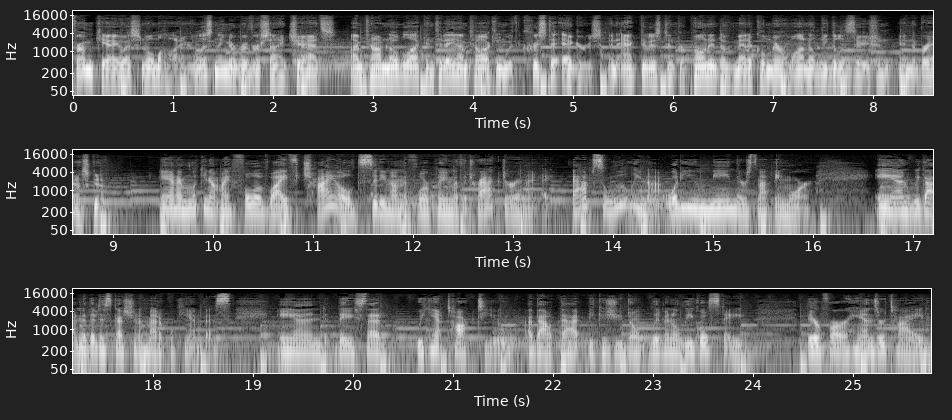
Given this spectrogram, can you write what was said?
From KIOS in Omaha, you're listening to Riverside Chats. I'm Tom Knoblauch, and today I'm talking with Crista Eggers, an activist and proponent of medical marijuana legalization in Nebraska. And I'm looking at my full of life child sitting on the floor playing with a tractor, and I, absolutely not. What do you mean there's nothing more? And we got into the discussion of medical cannabis. And they said, We can't talk to you about that because you don't live in a legal state. Therefore, our hands are tied.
